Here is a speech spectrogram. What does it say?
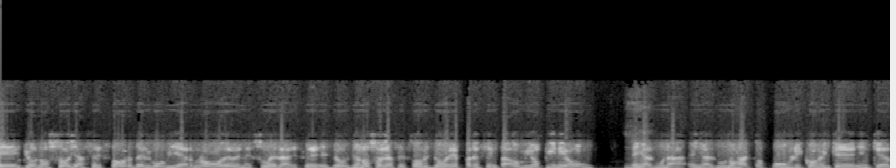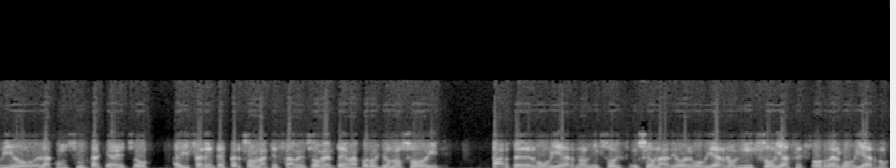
Eh, yo no soy asesor del gobierno de Venezuela. Ese, yo, yo no soy asesor. Yo he presentado mi opinión en, Mm. alguna, en algunos actos públicos en que, en que ha habido la consulta que ha hecho a diferentes personas que saben sobre el tema, pero yo no soy parte del gobierno, ni soy funcionario del gobierno, ni soy asesor del gobierno.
